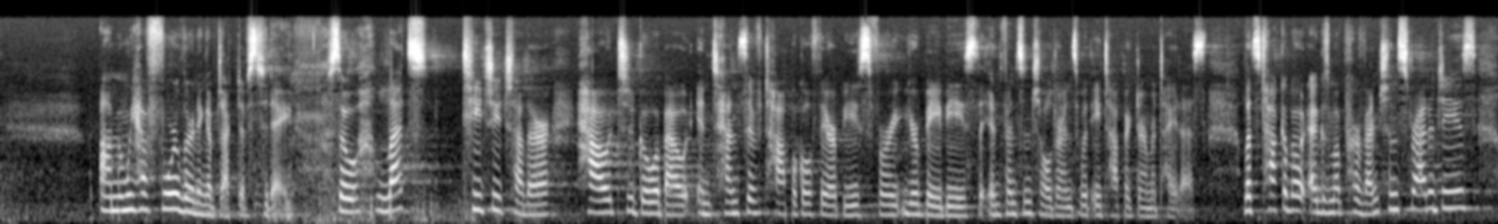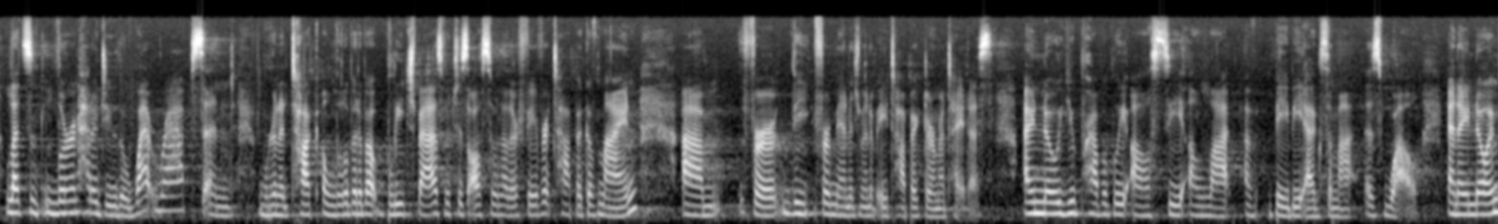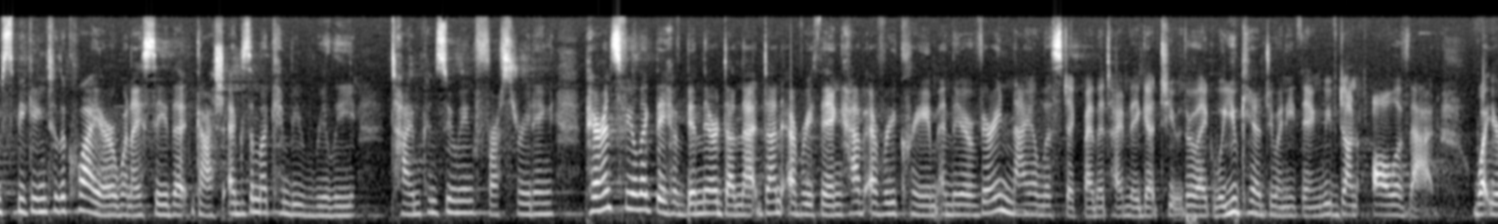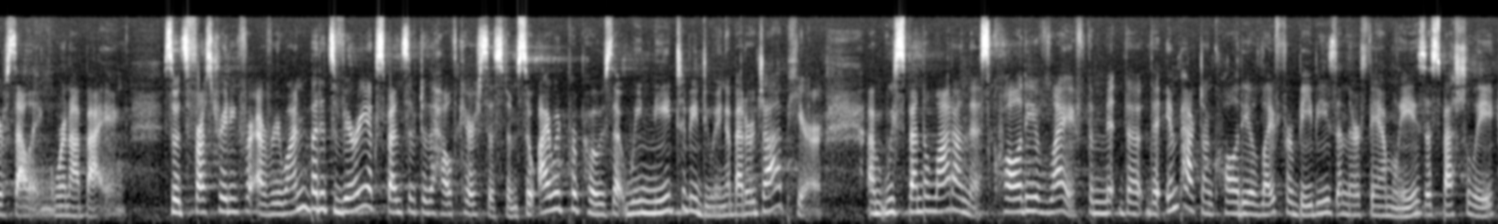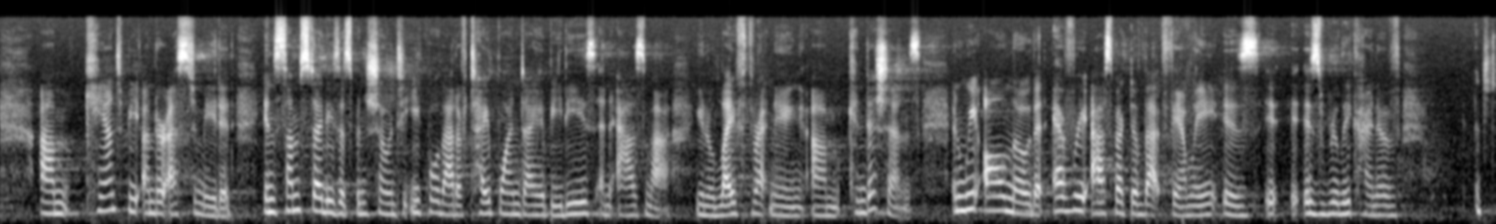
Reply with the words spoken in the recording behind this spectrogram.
Um, and we have four learning objectives today. So let's teach each other how to go about intensive topical therapies for your babies, the infants and children with atopic dermatitis. Let's talk about eczema prevention strategies. Let's learn how to do the wet wraps, and we're going to talk a little bit about bleach baths, which is also another favorite topic of mine um, for, the, for management of atopic dermatitis. I know you probably all see a lot of baby eczema as well, and I know I'm speaking to the choir when I say that, gosh, eczema can be really time consuming, frustrating. Parents feel like they have been there, done that, done everything, have every cream, and they are very nihilistic by the time they get to you. They're like, well, you can't do anything. We've done all of that. What you're selling, we're not buying. So it's frustrating for everyone, but it's very expensive to the healthcare system. So I would propose that we need to be doing a better job here. Um, we spend a lot on this quality of life, the, the, the, impact on quality of life for babies and their families, especially, um, can't be underestimated. In some studies, it's been shown to equal that of type 1 diabetes and asthma, you know, life threatening um, conditions. And we all know that every aspect of that family is, is really kind of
